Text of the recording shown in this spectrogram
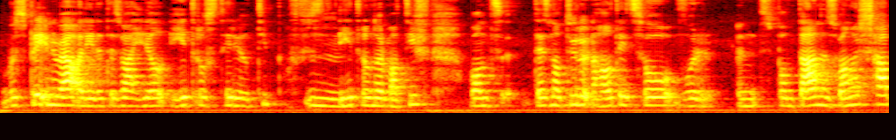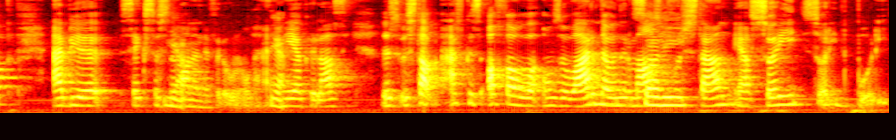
We spreken nu wel... Allee, dit is wel heel heterostereotyp of Mm. heteronormatief. Want het is natuurlijk nog altijd zo... Voor een spontane zwangerschap heb je seks tussen Ja. man en de vrouw nodig. En Ja. ejaculatie. Dus we stappen even af van onze waarden dat we normaal zo Sorry. voor staan. Ja, sorry. Sorry, de body.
